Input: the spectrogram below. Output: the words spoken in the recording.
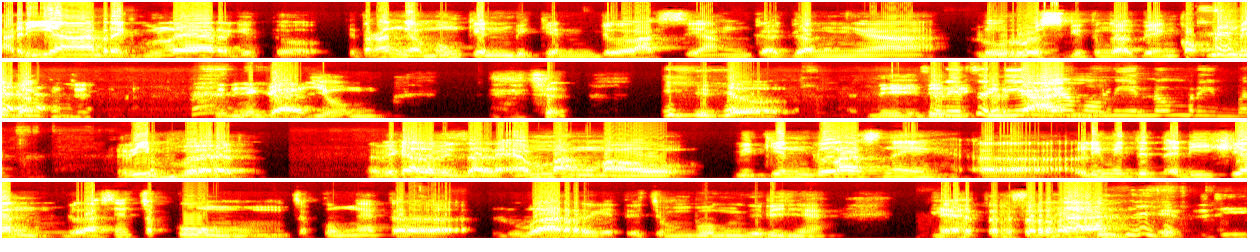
harian reguler gitu kita kan nggak mungkin bikin gelas yang gagangnya lurus gitu nggak bengkok kan jadinya gayung. Iya. itu di sendiri ya mau minum ribet. Ribet. Tapi kalau misalnya emang mau bikin gelas nih uh, limited edition gelasnya cekung cekungnya ke luar gitu cembung jadinya. Ya terserah. Gitu sih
